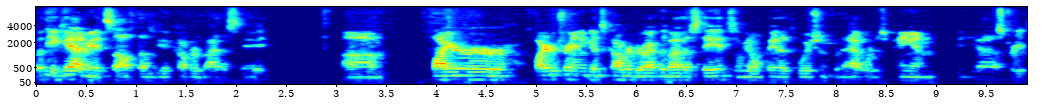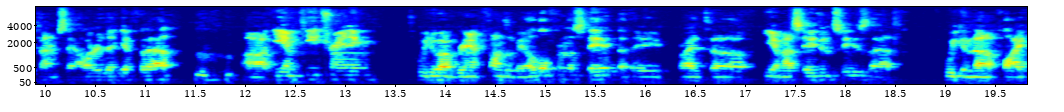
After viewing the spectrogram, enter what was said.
But the academy itself does get covered by the state. Um, fire, fire training gets covered directly by the state, so we don't pay the tuition for that. We're just paying the uh, straight time salary they get for that. Uh, EMT training, we do have grant funds available from the state that they provide to EMS agencies that we can then apply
